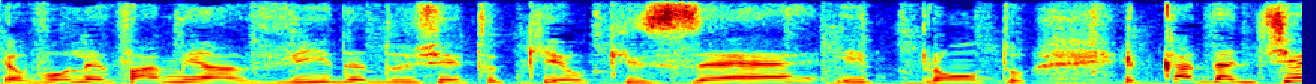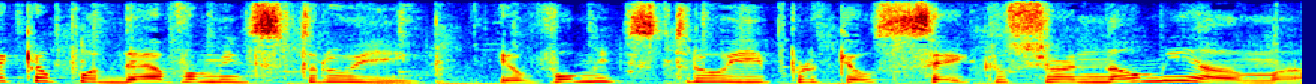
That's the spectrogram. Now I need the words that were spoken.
Eu vou levar minha vida do jeito que eu quiser e pronto. E cada dia que eu puder, eu vou me destruir. Eu vou me destruir porque eu sei que o Senhor não me ama.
